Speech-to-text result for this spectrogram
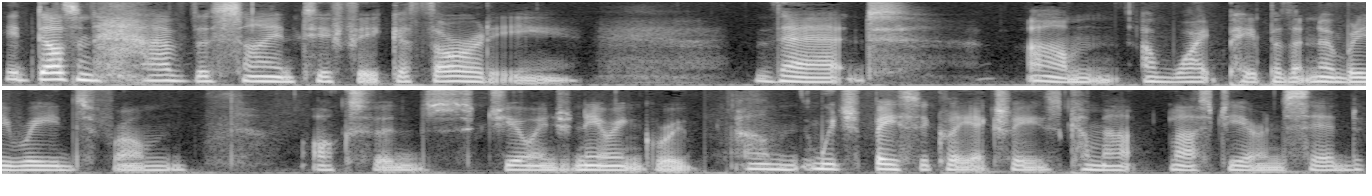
it doesn't have the scientific authority that um, a white paper that nobody reads from Oxford's geoengineering group, um, which basically actually has come out last year and said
